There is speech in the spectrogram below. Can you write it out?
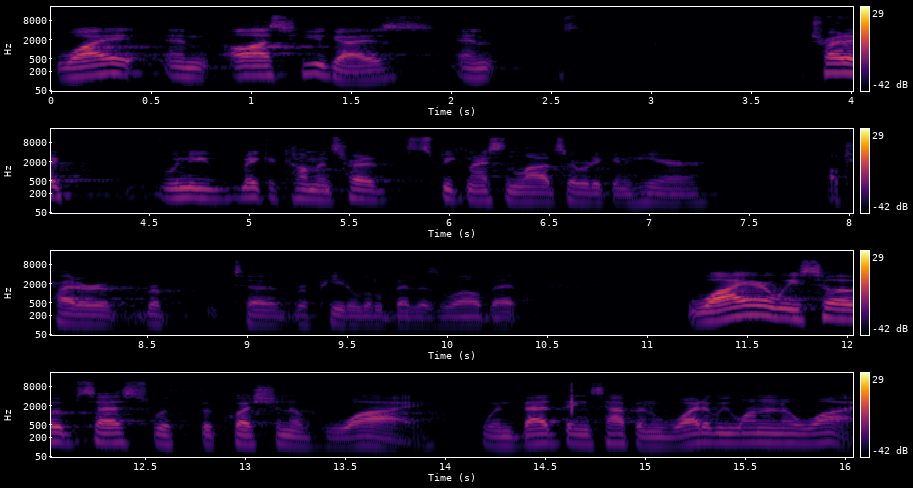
Why? And I'll ask you guys, and try to, when you make a comment, try to speak nice and loud so everybody can hear. I'll try to, re- to repeat a little bit as well. But why are we so obsessed with the question of why? When bad things happen, why do we want to know why?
